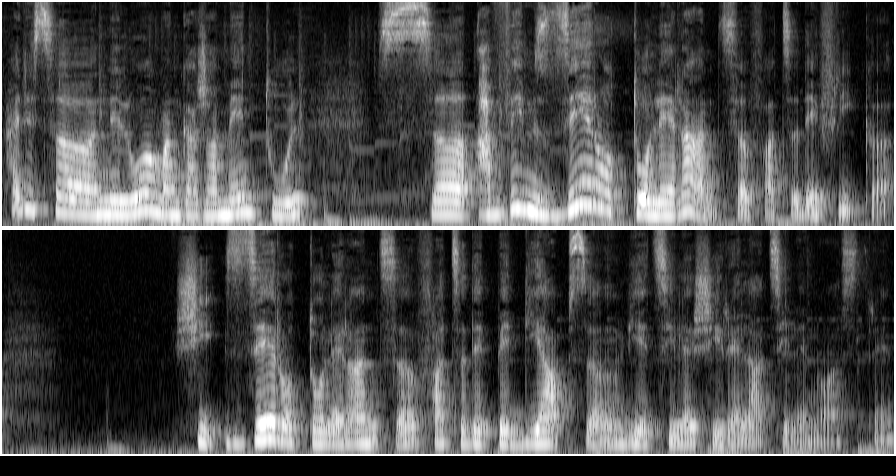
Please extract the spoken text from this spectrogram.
Haideți să ne luăm angajamentul să avem zero toleranță față de frică și zero toleranță față de pediapsă în viețile și relațiile noastre.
